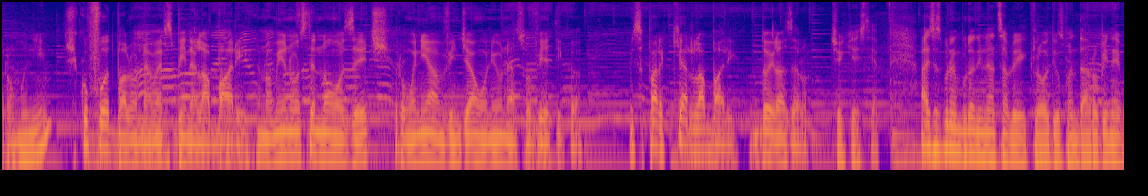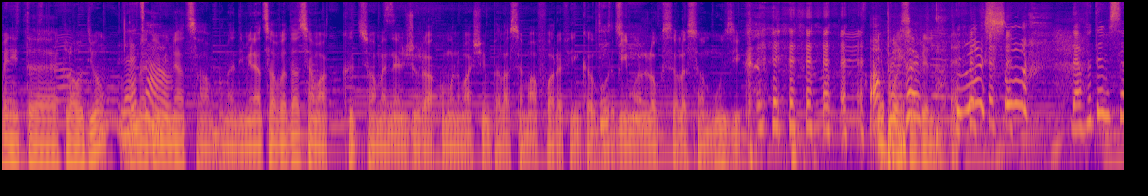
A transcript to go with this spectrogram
românii. Și cu fotbalul ne-a mers bine la Bari. În 1990, România învingea Uniunea Sovietică. Mi se pare chiar la Bari, 2 la 0. Ce chestie. Hai să spunem bună dimineața lui Claudiu Pândaru. Bine ai venit, Claudiu. Bună dimineața, bună dimineața. Vă dați seama câți oameni ne înjură acum în mașini pe la semafoare, fiindcă vorbim în loc să lăsăm muzică. E posibil. Dar putem să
